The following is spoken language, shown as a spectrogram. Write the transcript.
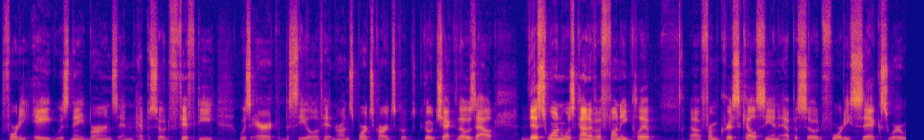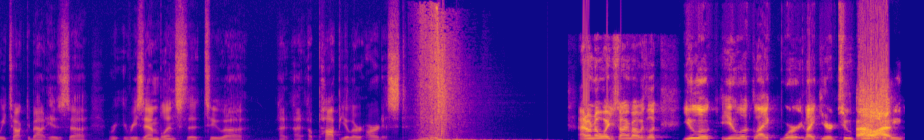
48 was Nate Burns. And episode 50 was Eric Basile of Hit and Run Sports Cards. Go, go check those out. This one was kind of a funny clip. Uh, from Chris Kelsey in episode 46, where we talked about his uh, re- resemblance to, to uh, a, a popular artist. I don't know what you're talking about. With look, you look, you look like we're like you're too cool. Oh, I, be,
